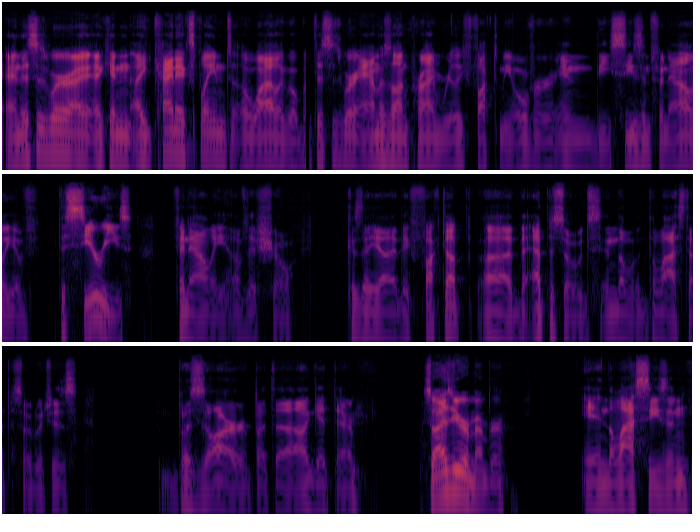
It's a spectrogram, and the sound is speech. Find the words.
And this is where I, I can I kind of explained a while ago, but this is where Amazon Prime really fucked me over in the season finale of the series finale of this show. Because they uh, they fucked up uh, the episodes in the the last episode, which is bizarre, but uh, I'll get there. So as you remember, in the last season,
